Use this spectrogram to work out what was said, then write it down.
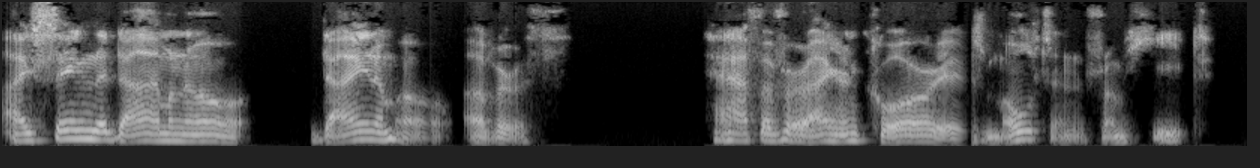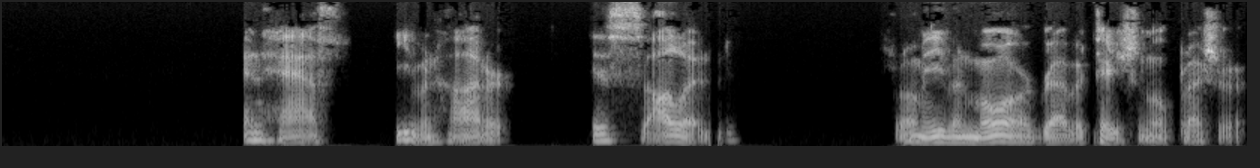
I sing the domino, dynamo of earth. Half of her iron core is molten from heat, and half, even hotter, is solid from even more gravitational pressure.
